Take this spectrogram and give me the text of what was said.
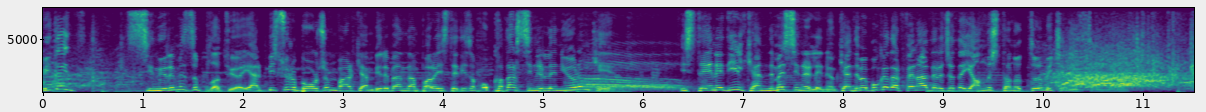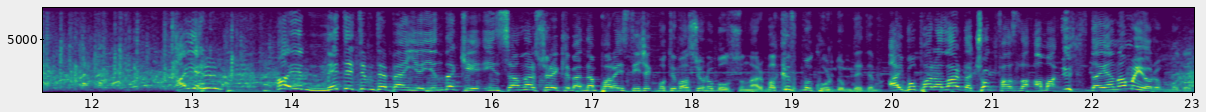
Bir de sinirimi zıplatıyor. Yani bir sürü borcum varken biri benden para istediği zaman o kadar sinirleniyorum ki. İsteyene değil kendime sinirleniyorum. Kendimi bu kadar fena derecede yanlış tanıttığım için insanlara. Hayır. Hayır ne dedim de ben yayında ki insanlar sürekli benden para isteyecek motivasyonu bulsunlar. Vakıf mı kurdum dedim. Ay bu paralar da çok fazla ama üf dayanamıyorum mu dedim.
